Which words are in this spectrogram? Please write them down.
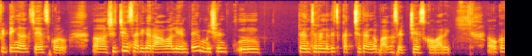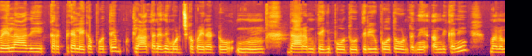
ఫిట్టింగ్ అనేది చేసుకోరు. స్టిచ్చింగ్ సరిగా రావాలి అంటే మిషన్ టెన్షన్ అనేది ఖచ్చితంగా బాగా సెట్ చేసుకోవాలి. ఒకవేళ అది కరెక్ట్గా లేకపోతే క్లాత్ అనేది ముడుచుకుపోయినట్టు దారం తెగిపోతూ తిరిగిపోతూ ఉంటుంది. అందుకని మనం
